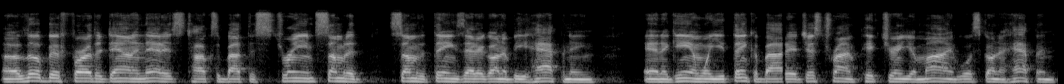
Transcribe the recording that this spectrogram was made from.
a little bit further down in that it talks about the stream some of the some of the things that are going to be happening and again when you think about it just try and picture in your mind what's going to happen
